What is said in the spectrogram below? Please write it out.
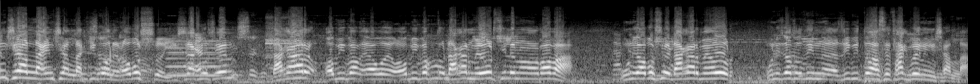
ইনশাল্লাহ ইনশাল্লাহ কি বলেন? অবশ্যই। ইশরাক হোসেন ঢাকার অবিভক্ত ঢাকার মেয়র ছিলেন ওনার বাবা। উনি অবশ্যই ঢাকার মেয়র। উনি যতদিন জীবিত আছে থাকবেন ইনশাল্লাহ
